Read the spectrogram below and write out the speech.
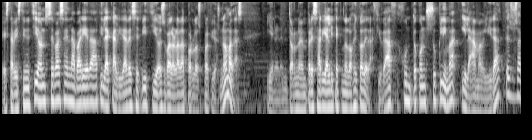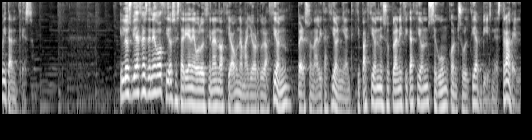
Esta distinción se basa en la variedad y la calidad de servicios valorada por los propios nómadas, y en el entorno empresarial y tecnológico de la ciudad, junto con su clima y la amabilidad de sus habitantes. Y los viajes de negocios estarían evolucionando hacia una mayor duración, personalización y anticipación en su planificación según Consultia Business Travel.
